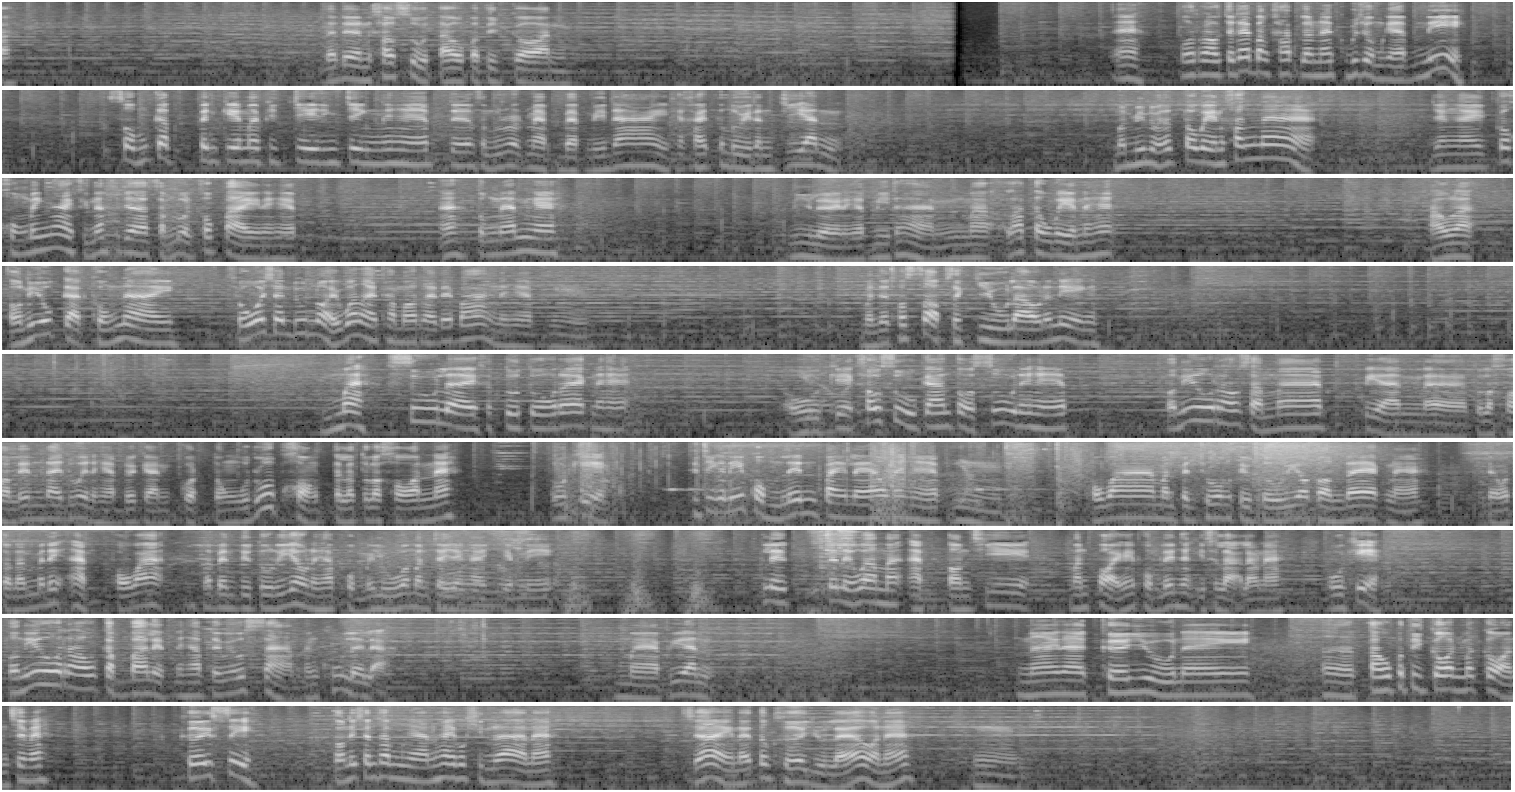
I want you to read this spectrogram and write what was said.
และเดินเข้าสู่เตาปฏิกรณ์ อะพวกเราจะได้บังคับแล้วนะคุณผู้ชมครับนี่ สมกับเป็นเกม RPG จริง ๆ นะครับ เดินสำรวจแมปแบบนี้ได้ คล้ายๆตะลุยดันเจียน มันมีหน่วยตระเวนข้างหน้า ยังไงก็คงไม่ง่ายสินะที่จะสำรวจเข้าไปนะครับ อะ ตรงนั้นไง นี่เลยนะครับ มีทหารมาลาดตระเวนนะฮะ เอาละตอนนี้โอกาสของนาย โชว์ให้ฉันดูหน่อยว่านายทำอะไรได้บ้างนะครับอืมมันจะทดสอบสกิลเรานั่นเอง มาสู้เลยศัตรูตัวแรกนะฮะ โอเคเข้าสู่การต่อสู้นะครับตอนนี้เราสามารถเปลี่ยนเอ่อตัวละครเล่นได้ด้วยนะครับ โดยการกดตรงรูปของแต่ละตัวละครนะ โอเค จริงๆอันนี้ผมเล่นไปแล้วนะครับอืม เพราะว่ามันเป็นช่วงติวตัวเรียลตอนแรกนะ แต่ว่าตอนนั้นไม่ได้อัด เพราะว่ามันเป็นติวตัวเรียลนะครับ ผมไม่รู้ว่ามันจะยังไงเกมนี้ก็เลยก็เลยว่ามาอัดตอนที่มันปล่อยให้ผมเล่นอย่างอิสระแล้วนะ โอเค ตอนนี้เรากับบาเลตนะครับเลเวล3ทั้งคู่เลยแหละ มาเพื่อน นายนะเคยอยู่ในเเตาปฏิกรณ์มาก่อนใช่ไหม เคยสิ ตอนที่ฉันทำงานให้พวกชินร่านะ ใช่นายต้องเคยอยู่แล้วอะนะ อืม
